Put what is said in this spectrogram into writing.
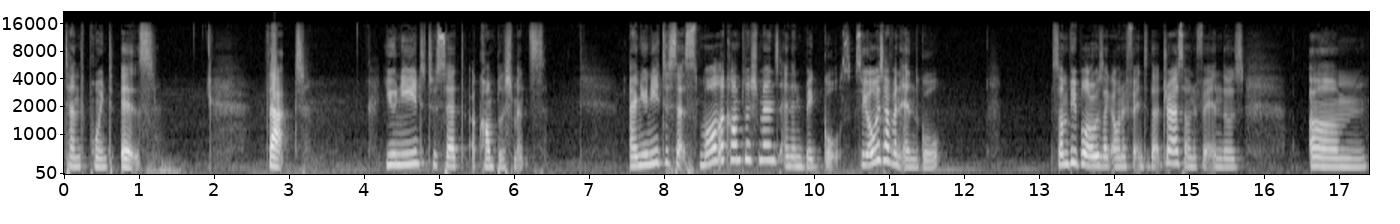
10th point is that you need to set accomplishments. And you need to set small accomplishments and then big goals. So you always have an end goal. Some people are always like, I want to fit into that dress, I want to fit in those um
